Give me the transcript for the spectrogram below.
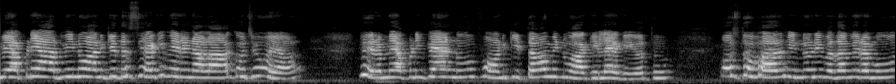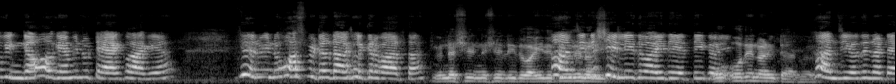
ਮੈਂ ਆਪਣੇ ਆਦਮੀ ਨੂੰ ਆਣ ਕੇ ਦੱਸਿਆ ਕਿ ਮੇਰੇ ਨਾਲ ਆ ਕੁਝ ਹੋਇਆ। ਫਿਰ ਮੈਂ ਆਪਣੀ ਭੈਣ ਨੂੰ ਫੋਨ ਕੀਤਾ ਉਹ ਮੈਨੂੰ ਆ ਕੇ ਲੈ ਗਈ ਉੱਥੋਂ। ਉਸ ਤੋਂ ਬਾਅਦ ਮੈਨੂੰ ਨਹੀਂ ਪਤਾ ਮੇਰਾ ਮੂੰਹ ਵਿੰਗਾ ਹੋ ਗਿਆ ਮੈਨੂੰ ਅਟੈਕ ਆ ਗਿਆ। ਫਿਰ ਮੈਨੂੰ ਹਸਪੀਟਲ ਦਾਖਲ ਕਰਵਾਤਾ ਨਸ਼ੇ ਨਸ਼ੀਲੀ ਦਵਾਈ ਦਿੱਤੀ ਹਾਂਜੀ ਉਹਦੇ ਨਾਲ ਹੀ- ਨਸ਼ੀਲੀ ਦਵਾਈ ਦੇ ਦਿੱਤੀ ਕੋਈ। ਉਹ- ਉਹਦੇ ਨਾਲ ਹੀ ਅਟੈਕ ਹੋਇਆ? ਹਾਂਜੀ ਉਹਦੇ ਨਾਲ attack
